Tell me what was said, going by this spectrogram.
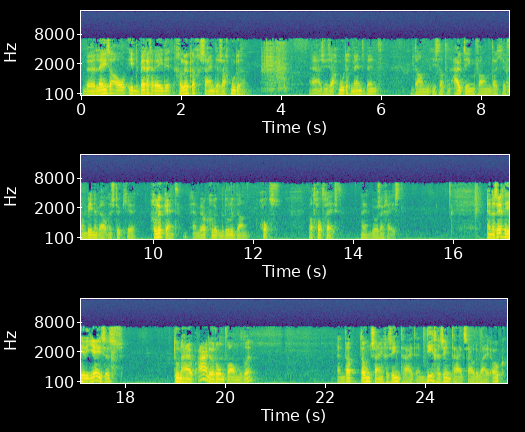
we lezen al in de bergreden, gelukkig zijn de zachtmoedigen. Als je een zachtmoedig mens bent, dan is dat een uiting van dat je van binnen wel een stukje geluk kent. En welk geluk bedoel ik dan? Gods. Wat God geeft, door zijn geest. En dan zegt de Heer Jezus, toen hij op aarde rondwandelde, en dat toont zijn gezindheid, en die gezindheid zouden wij ook,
